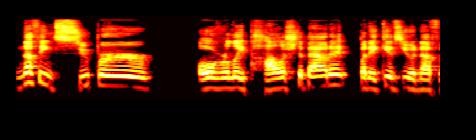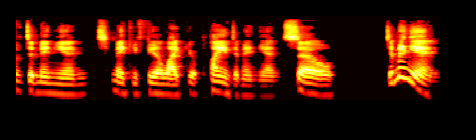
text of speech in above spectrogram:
Nothing super overly polished about it, but it gives you enough of Dominion to make you feel like you're playing Dominion. So, Dominion,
